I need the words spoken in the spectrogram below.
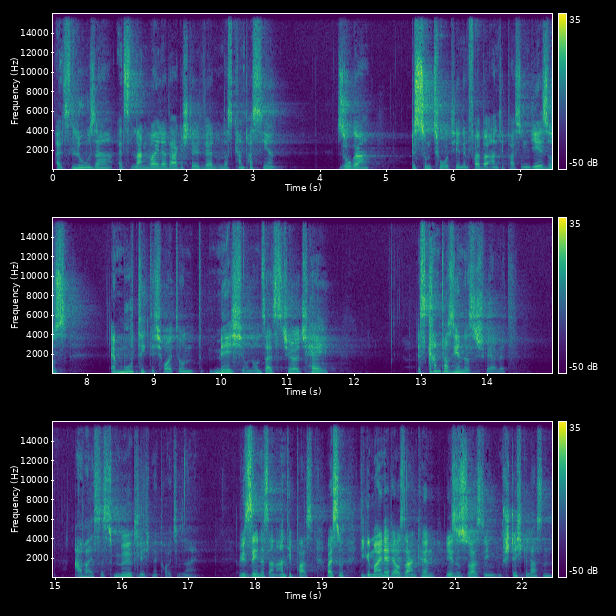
als Loser, als Langweiler dargestellt werden und das kann passieren. Sogar bis zum Tod, hier in dem Fall bei Antipas. Und Jesus ermutigt dich heute und mich und uns als Church, hey, es kann passieren, dass es schwer wird, aber es ist möglich, mir treu zu sein. Wir sehen es an Antipas. Weißt du, die Gemeinde hätte auch sagen können, Jesus, du hast ihn im Stich gelassen,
